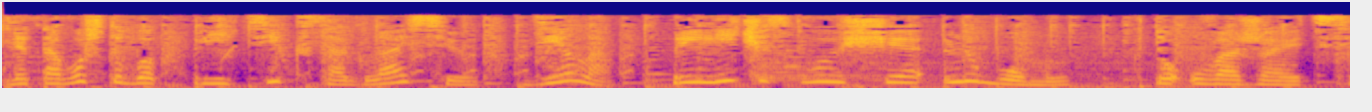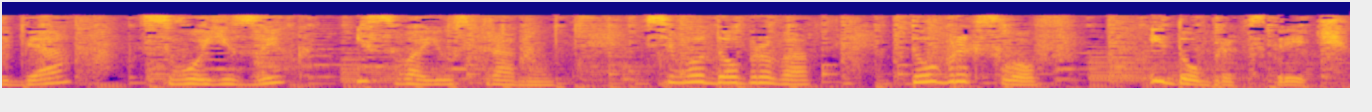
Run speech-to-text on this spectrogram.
для того, чтобы прийти к согласию – дело, приличествующее любому, кто уважает себя, свой язык и свою страну. Всего доброго, добрых слов и добрых встреч!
